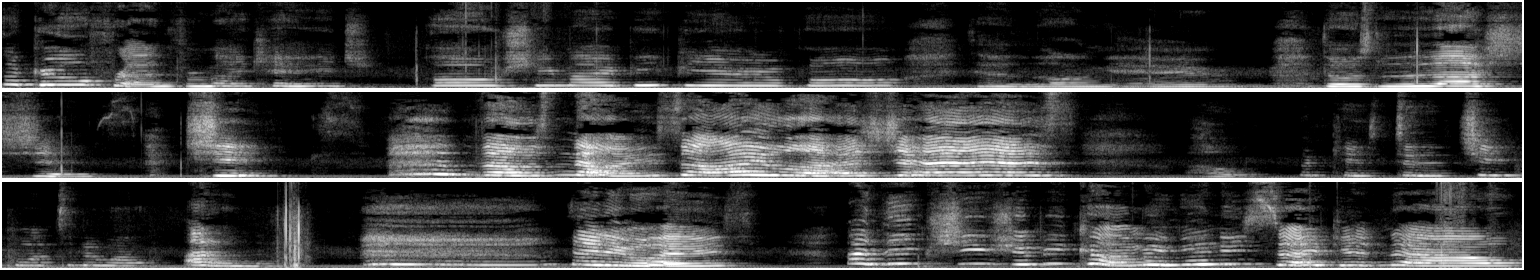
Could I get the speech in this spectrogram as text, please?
a girlfriend for my cage. Oh, she might be beautiful. That long hair, those luscious cheeks, kiss to the cheek once in a while. I don't know. Anyways, I think she should be coming any second now.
